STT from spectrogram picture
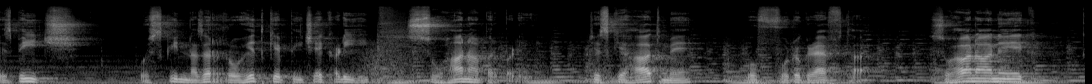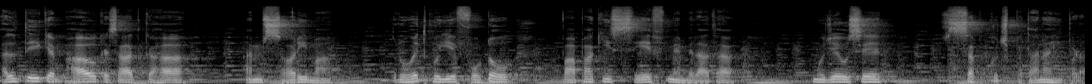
इस बीच उसकी नज़र रोहित के पीछे खड़ी सुहाना पर पड़ी, जिसके हाथ में वो फोटोग्राफ था। सुहाना ने एक गलती के भाव के साथ कहा आई एम सॉरी माँ। रोहित को ये फ़ोटो पापा की सेफ़ में मिला था। मुझे उसे सब कुछ बताना ही पड़ा।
